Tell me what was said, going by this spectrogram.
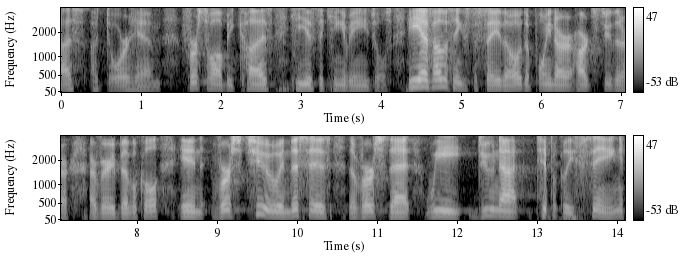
us adore him. First of all, because he is the King of angels. He has other things to say, though, to point our hearts to that are, are very biblical. In verse 2, and this is the verse that we do not typically sing,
